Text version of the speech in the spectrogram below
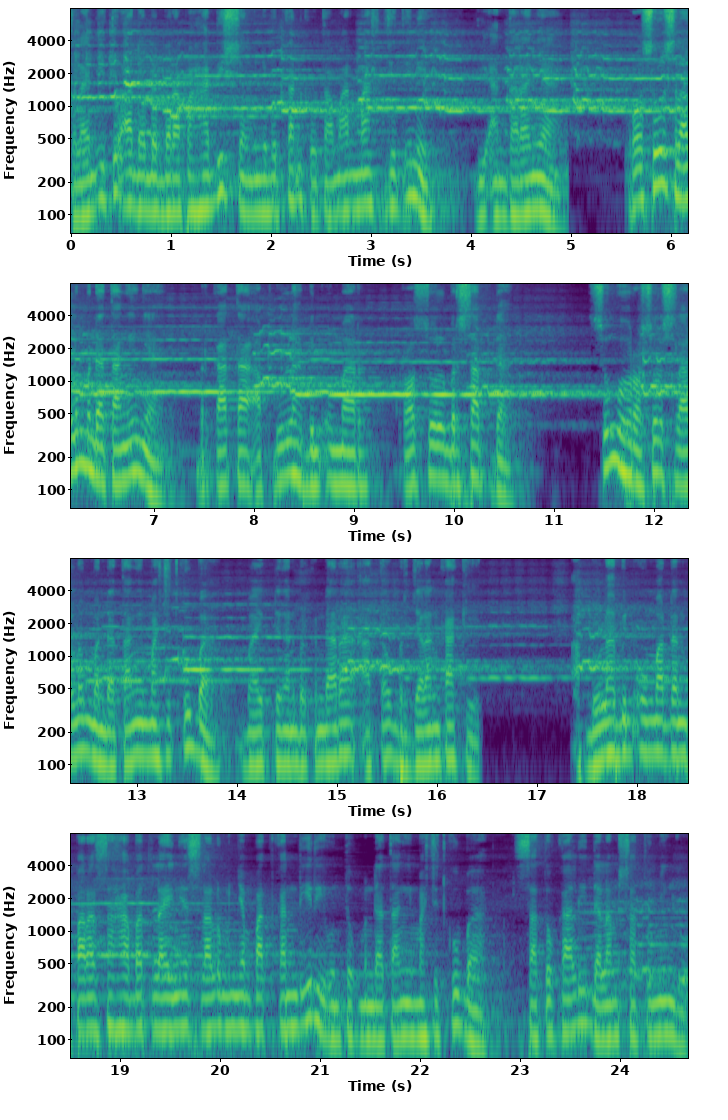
Selain itu ada beberapa hadis yang menyebutkan keutamaan masjid ini. Di antaranya, Rasul selalu mendatanginya, berkata Abdullah bin Umar, Rasul bersabda, Sungguh Rasul selalu mendatangi Masjid Kuba, baik dengan berkendara atau berjalan kaki. Abdullah bin Umar dan para sahabat lainnya selalu menyempatkan diri untuk mendatangi Masjid Kuba satu kali dalam satu minggu.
